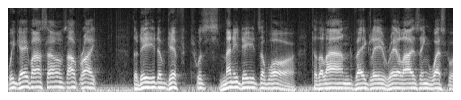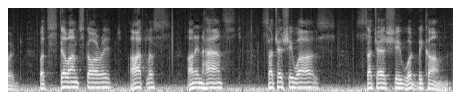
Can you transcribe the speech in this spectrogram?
we gave ourselves outright. The deed of gift was many deeds of war to the land vaguely realizing westward, but still unstoried, artless, unenhanced, such as she was, such as she would become.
